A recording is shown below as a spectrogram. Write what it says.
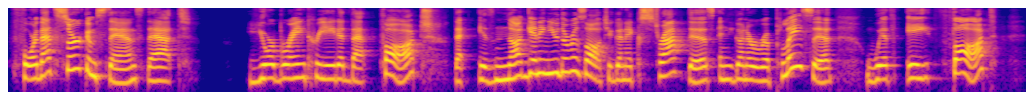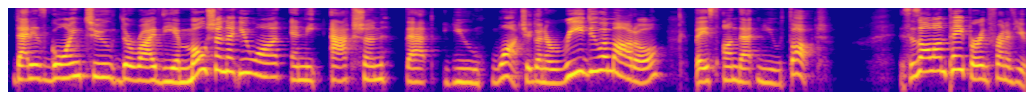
for that circumstance that your brain created that thought that is not getting you the result, you're going to extract this and you're going to replace it with a thought that is going to derive the emotion that you want and the action that you want. You're going to redo a model based on that new thought. This is all on paper in front of you.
